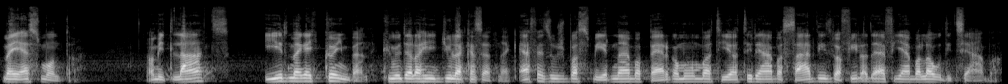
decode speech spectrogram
mely ezt mondta. Amit látsz, írd meg egy könyvben, küld el a hét gyülekezetnek, Efezusba, Szmirnába, Pergamonba, Tiatirába, Szárdízba, Filadelfiába, Laudiciába.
